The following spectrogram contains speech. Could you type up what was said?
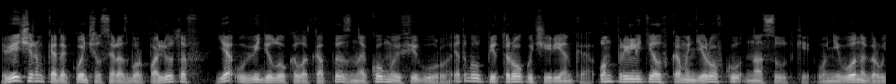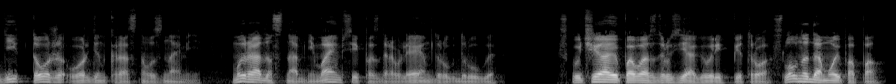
Вечером, когда кончился разбор полетов, я увидел около КП знакомую фигуру. Это был Петро Кучеренко. Он прилетел в командировку на сутки. У него на груди тоже орден Красного Знамени. Мы радостно обнимаемся и поздравляем друг друга. «Скучаю по вас, друзья», — говорит Петро, — «словно домой попал.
